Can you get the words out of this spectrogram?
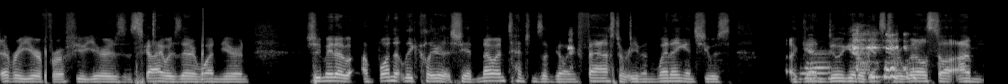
every year for a few years. And Sky was there one year, and she made it abundantly clear that she had no intentions of going fast or even winning, and she was again yeah. doing it against her will. So I'm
